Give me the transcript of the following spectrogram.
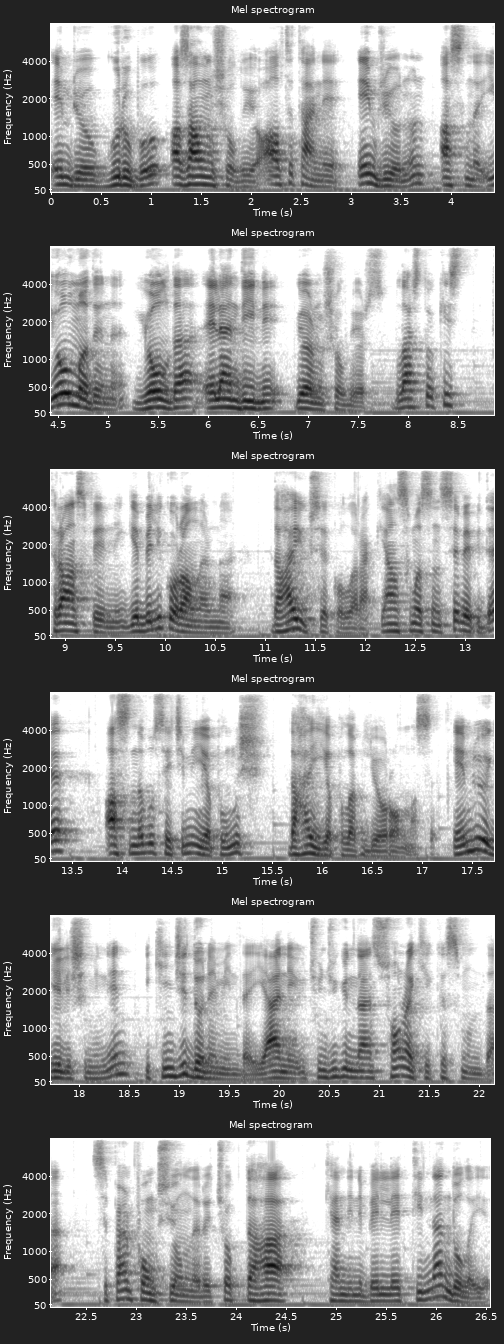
embriyo grubu azalmış oluyor. 6 tane embriyonun aslında iyi olmadığını, yolda elendiğini görmüş oluyoruz. Blastokist transferinin gebelik oranlarına daha yüksek olarak yansımasının sebebi de aslında bu seçimin yapılmış daha iyi yapılabiliyor olması. Embriyo gelişiminin ikinci döneminde yani üçüncü günden sonraki kısmında sperm fonksiyonları çok daha kendini belli ettiğinden dolayı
